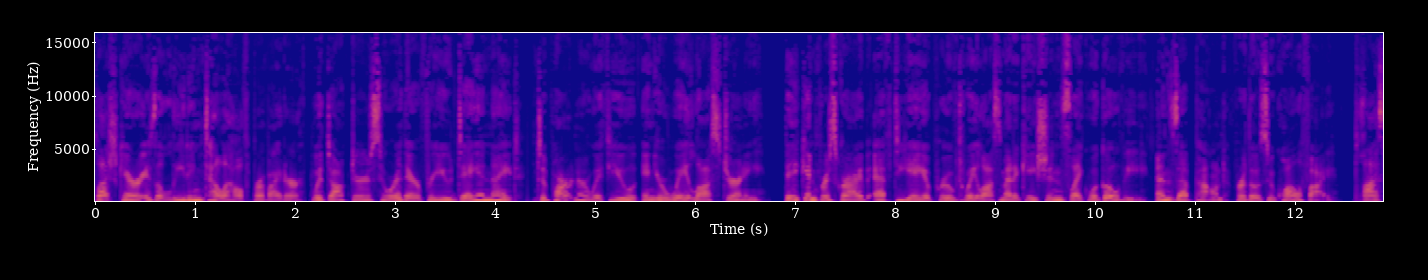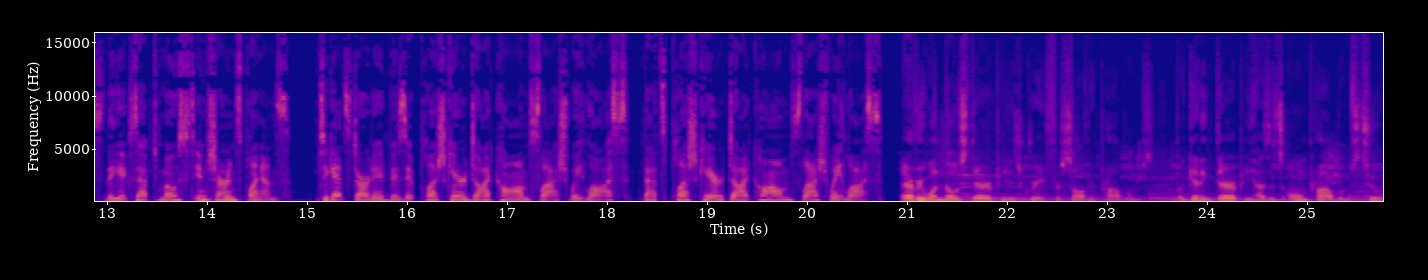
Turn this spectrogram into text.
PlushCare is a leading telehealth provider with doctors who are there for you day and night to partner with you in your weight loss journey. They can prescribe FDA-approved weight loss medications like Wagovi and Zepbound for those who qualify. Plus, they accept most insurance plans. To get started, visit plushcare.com slash weight loss. That's plushcare.com slash weight loss. Everyone knows therapy is great for solving problems, but getting therapy has its own problems too,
